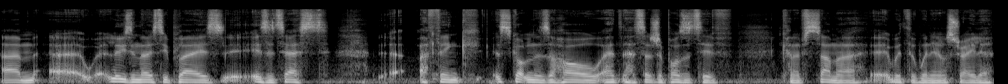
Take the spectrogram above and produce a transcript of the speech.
Um, uh, losing those two players is a test. I think Scotland as a whole had, had such a positive kind of summer uh, with the win in Australia.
